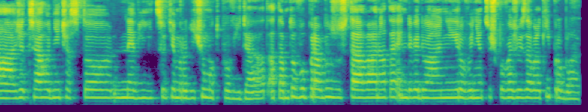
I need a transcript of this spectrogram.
a že třeba hodně často neví, co těm rodičům odpovídat a tam to opravdu zůstává na té individuální rovině, což považuji za velký problém.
